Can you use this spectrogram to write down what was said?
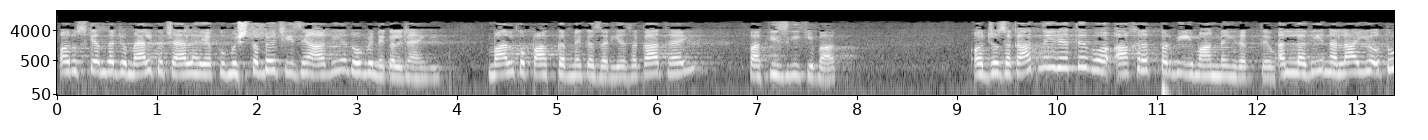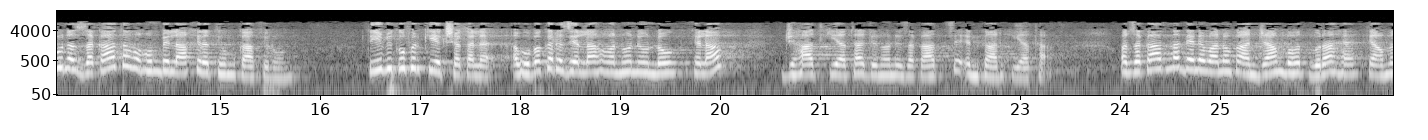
اور اس کے اندر جو میل کو ہے یا کوئی مشتبہ چیزیں آ گئی ہیں تو وہ بھی نکل جائیں گی۔ مال کو پاک کرنے کا ذریعہ زکات ہے ہی، پاکیزگی کی بات۔ اور جو زکات نہیں رہتے وہ آخرت پر بھی ایمان نہیں رکھتے۔ اللہ دین اللہ زکات وہ ہم بالآخرت ہم کافرون۔ تو یہ بھی کفر کی ایک شکل ہے۔ ابو بکر رضی اللہ عنہ نے ان لوگوں کے خلاف جہاد کیا تھا، جنہوں نے زکات سے انکار کیا تھا۔ اور زکات نہ دینے والوں کا انجام بہت برا ہے۔ کہ آمد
